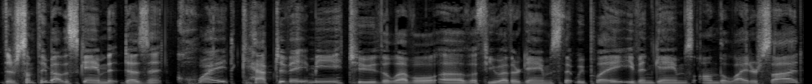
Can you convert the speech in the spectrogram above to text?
There's something about this game that doesn't quite captivate me to the level of a few other games that we play, even games on the lighter side.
